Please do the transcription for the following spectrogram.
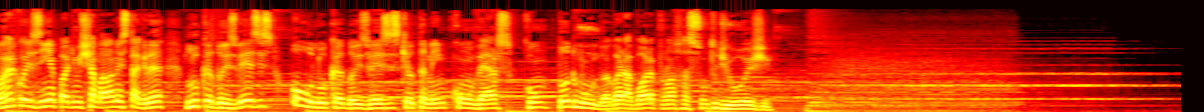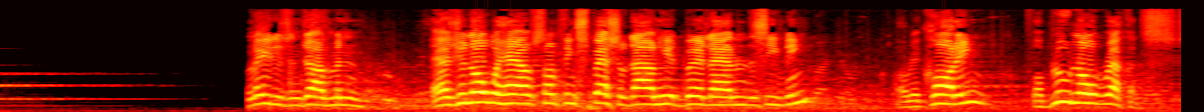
Qualquer coisinha pode me chamar lá no Instagram, Lucas dois vezes ou Luca dois vezes, que eu também converso com todo mundo. Agora bora pro nosso assunto de hoje. Ladies and gentlemen, as you know, we have something special down here at Birdland this evening. A recording for Blue Note Records.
